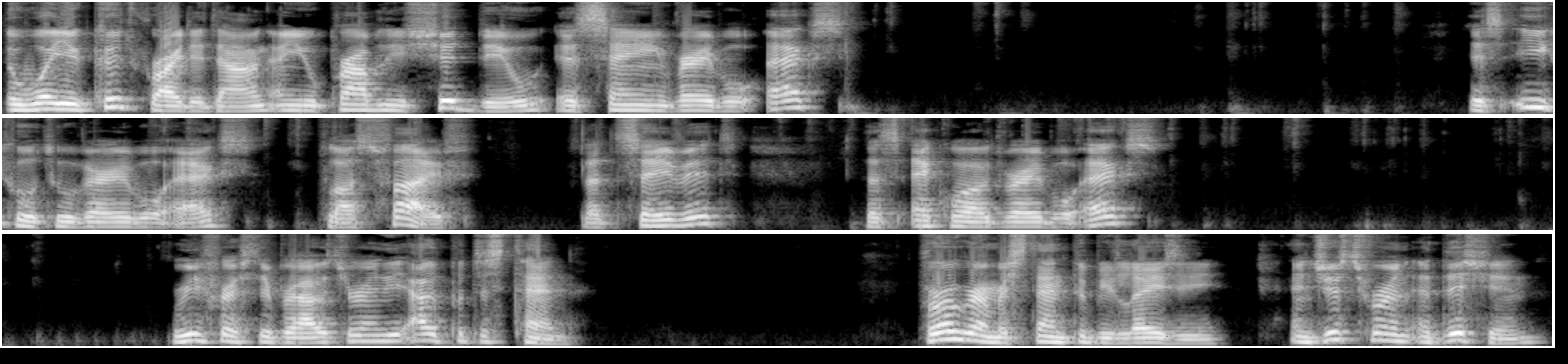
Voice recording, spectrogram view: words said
The way you could write it down, and you probably should do, is saying variable x is equal to variable x plus 5. Let's save it. Let's echo out variable x refresh the browser and the output is 10. Programmers tend to be lazy, and just for an addition,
